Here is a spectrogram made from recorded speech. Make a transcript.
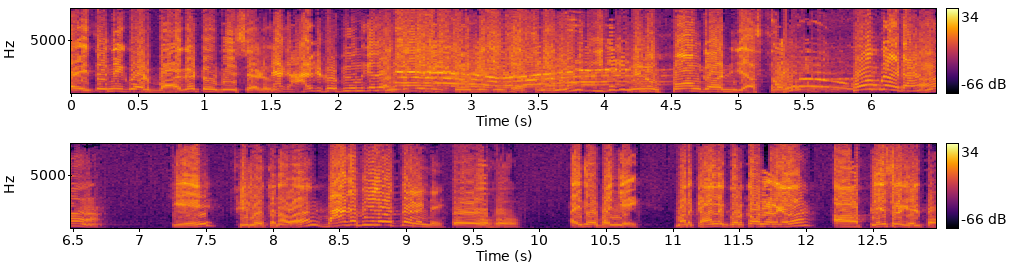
అయితే నీకు వాడు బాగా టోపేశాడు. నాకు ఆల్రెడీ టోపీ ఉంది కదండి. అందుకే నీకు టోపీ తీసేస్తున్నాను. ఇదేంటి? నేను హోమ్ గార్డ్ చేస్తాను హోమ్ గార్డా? ఆ, ఏ? ఫీల్ అవుతున్నావా? బాగా ఫీల్ అవుతున్నానండి. ఓహో. అయితే ఓ పని చేయి. మన కాలనీ గురక ఉన్నాడు కదా ఆ ప్లేస్లోకి వెళ్ళిపో.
